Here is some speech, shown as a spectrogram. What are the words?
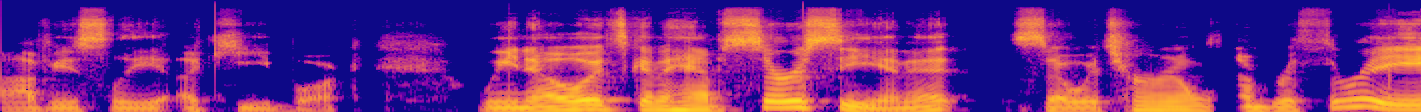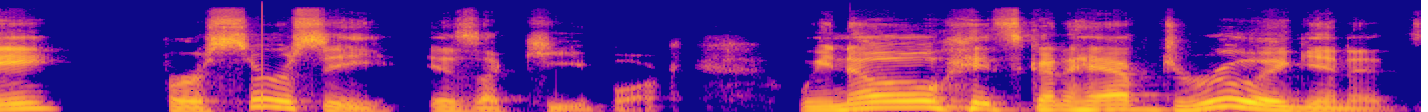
obviously a key book. We know it's going to have Sersi in it. So Eternals number three for Sersi is a key book. We know it's going to have Druig in it.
